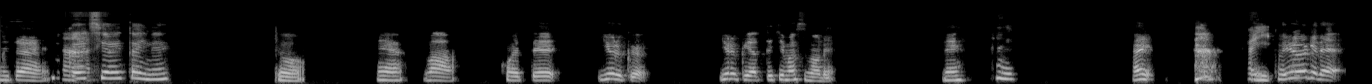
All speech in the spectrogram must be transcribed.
みたい。返し合いたいね。そう。ね、まあ、こうやって、ゆるく、ゆるくやってきますので。ね。はい。はい。はい。というわけで、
